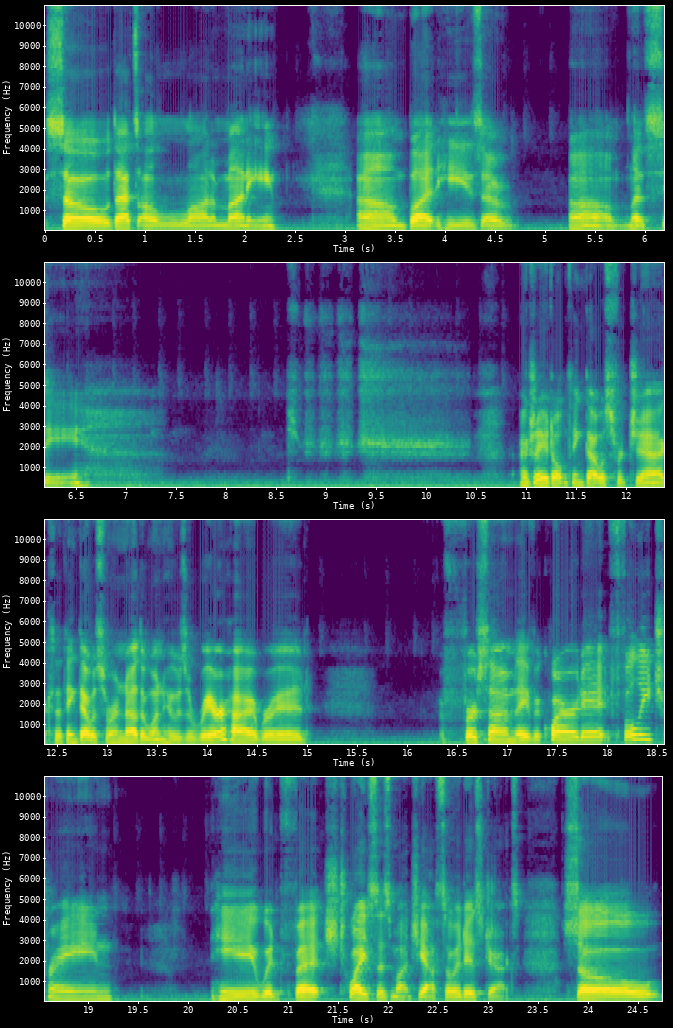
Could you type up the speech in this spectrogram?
So that's a lot of money. Um, but he's a, um, let's see. Actually, I don't think that was for Jax. I think that was for another one who was a rare hybrid. first time they've acquired it, fully trained, he would fetch twice as much. Yeah, so it is Jax. So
